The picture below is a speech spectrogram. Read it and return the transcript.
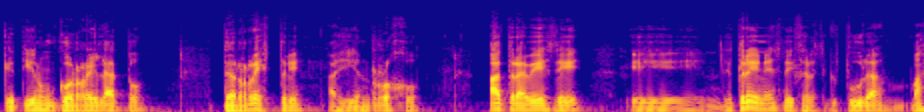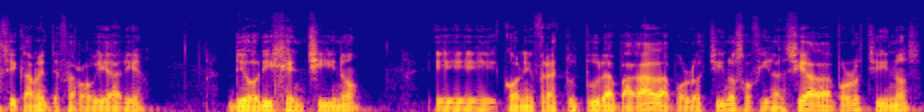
que tiene un correlato terrestre, allí en rojo, a través de, de trenes, de infraestructura básicamente ferroviaria, de origen chino, eh, con infraestructura pagada por los chinos o financiada por los chinos,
